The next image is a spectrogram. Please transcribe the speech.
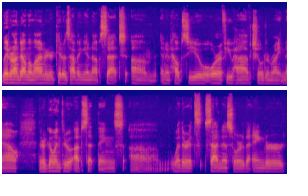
later on down the line when your kiddo's having an upset um, and it helps you. Or if you have children right now that are going through upset things, um, whether it's sadness or the anger,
